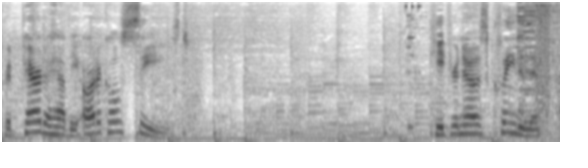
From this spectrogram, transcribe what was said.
Prepare to have the articles seized. Keep your nose clean in this.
